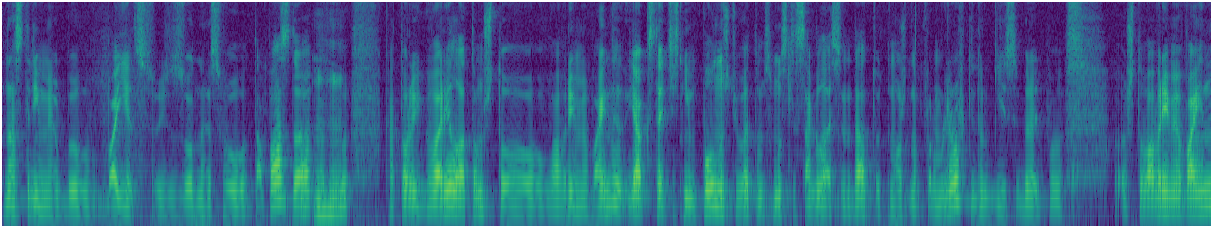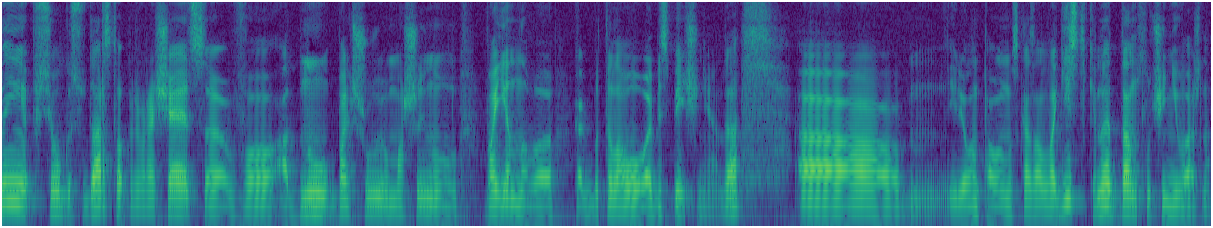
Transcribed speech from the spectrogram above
на стриме был боец из зоны СВО Топаз, да, угу. бы, который говорил о том, что во время войны, я, кстати, с ним полностью в этом смысле согласен, да, тут можно формулировки другие собирать, что во время войны все государство превращается в одну большую машину военного, как бы, тылового обеспечения, да, а, или он, по-моему, сказал логистики, но это в данном случае не важно.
